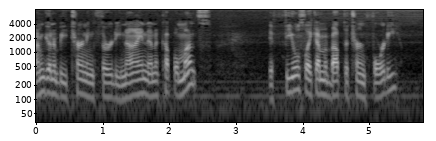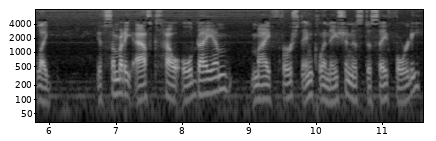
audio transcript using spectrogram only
I'm going to be turning 39 in a couple months. It feels like I'm about to turn 40. Like, if somebody asks how old I am, my first inclination is to say 40.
